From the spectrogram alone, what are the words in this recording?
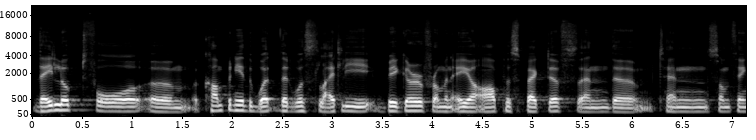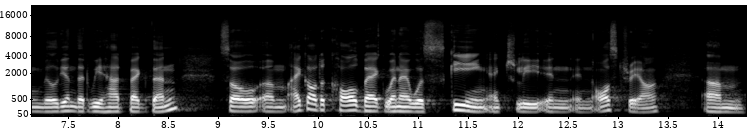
They looked for um, a company that, that was slightly bigger from an ARR perspective than the 10 something million that we had back then. So um, I got a call back when I was skiing actually in, in Austria. Um,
